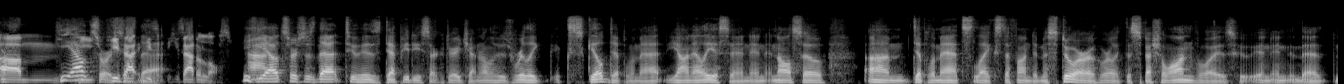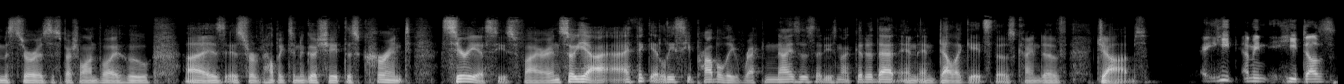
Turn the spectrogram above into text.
Um, He outsources he's at, that. He's, he's at a loss. He, he outsources that to his deputy secretary general, who's really skilled diplomat, Jan Eliasson, and, and also um, diplomats like Staffan de Mistura, who are like the special envoys, who and, and de Mistura is the special envoy who uh, is is sort of helping to negotiate this current Syria ceasefire. And so, yeah, I, I think at least he probably recognizes that he's not good at that and, and delegates those kind of jobs. He i mean he does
